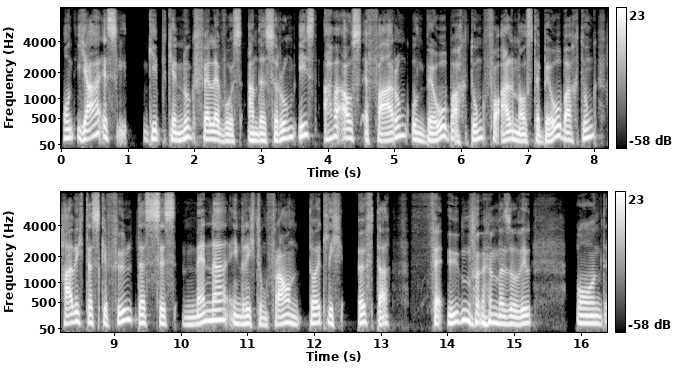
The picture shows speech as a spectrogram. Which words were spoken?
und ja, es gibt genug Fälle, wo es andersrum ist, aber aus Erfahrung und Beobachtung, vor allem aus der Beobachtung, habe ich das Gefühl, dass es Männer in Richtung Frauen deutlich öfter verüben, wenn man so will. Und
